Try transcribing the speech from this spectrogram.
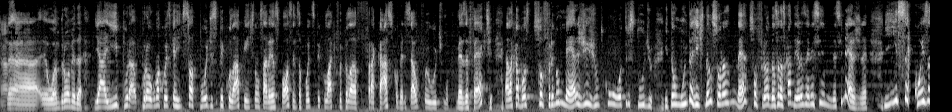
Ah, né, o Andrômeda. E aí, por, por alguma coisa que a gente só pôde especular, porque a gente não sabe a resposta, a gente só pôde especular que foi pelo fracasso comercial, que foi o último Mass Effect, ela acabou sofrendo um merge junto com outro estúdio. Então muita gente dançou, nas, né? Sofreu a dança das cadeiras aí nesse, nesse merge, né? E isso é coisa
